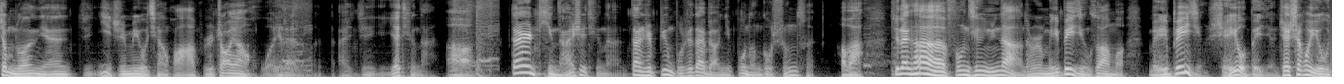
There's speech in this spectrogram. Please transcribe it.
这么多年一直没有钱花，不是照样活下来了吗？哎，这也挺难啊，但是挺难是挺难，但是并不是代表你不能够生存，好吧？就来看风轻云淡，他说没背景算吗？没背景，谁有背景？这社会有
